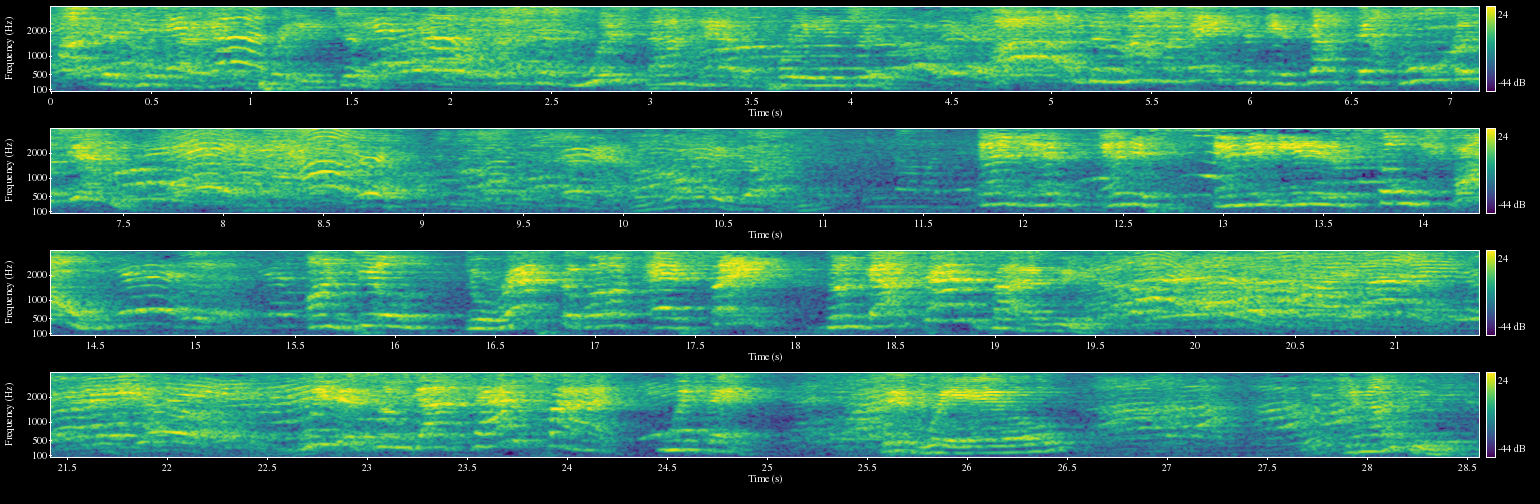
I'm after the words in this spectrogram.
I just wish I had a praying church. I just wish I had a praying church. All denominations has got their own agenda. And, and, and, it's, and it, it is so strong until the rest of us as saints done got satisfied with it. We just done got satisfied with that. Said, well, what can I do?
